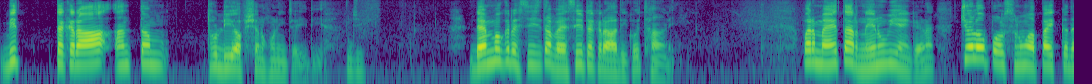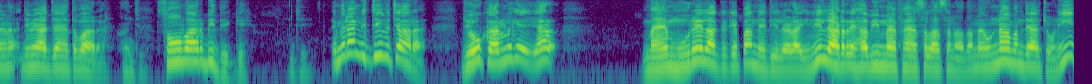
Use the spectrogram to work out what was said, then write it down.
ਵੀ ਟਕਰਾ ਅੰਤਮ ਤੁਹਾਡੀ ਆਪਸ਼ਨ ਹੋਣੀ ਚਾਹੀਦੀ ਹੈ। ਜੀ। ਡੈਮੋਕ੍ਰੇਸੀ 'ਚ ਤਾਂ ਵੈਸੇ ਹੀ ਟਕਰਾ ਦੀ ਕੋਈ ਥਾਂ ਨਹੀਂ। ਪਰ ਮੈਂ ਧਰਨੇ ਨੂੰ ਵੀ ਐਂ ਕਹਿਣਾ ਚਲੋ ਪੁਲਿਸ ਨੂੰ ਆਪਾਂ ਇੱਕ ਦਿਨ ਜਿਵੇਂ ਅੱਜ ਐਤਵਾਰ ਹੈ ਹਾਂਜੀ। ਸੋਮਵਾਰ ਵੀ ਦੇਗੇ। ਜੀ। ਇਹ ਮੇਰਾ ਨਿੱਜੀ ਵਿਚਾਰ ਹੈ। ਜੋ ਕਰਨਗੇ ਯਾਰ ਮੈਂ ਮੂਰੇ ਲੱਗ ਕੇ ਭਾਨੇ ਦੀ ਲੜਾਈ ਨਹੀਂ ਲੜ ਰਿਹਾ ਵੀ ਮੈਂ ਫੈਸਲਾ ਸੁਣਾਦਾ ਮੈਂ ਉਹਨਾਂ ਬੰਦਿਆਂ ਚੋਂ ਨਹੀਂ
